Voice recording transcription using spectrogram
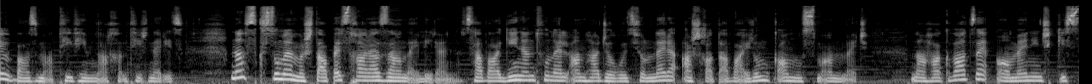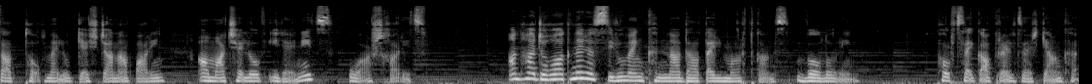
եւ բազմաթիվ հիմնախնդիրներից։ Նա սկսում է մշտապես խարազանել իրեն, ցավագին ընդունել անհաջողությունները աշխատավայրում կամ ուսման մեջ։ Նա հակված է ամեն ինչ կիսատ թողնելու կես ճանապարհին, ամաչելով իրենից ու աշխարից։ Անհաջողակները սիրում են քննադատել մարդկանց բոլորին։ Փորձեք ապրել ձեր կյանքը։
